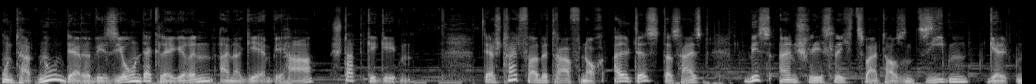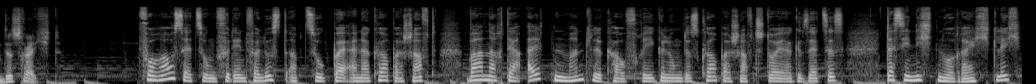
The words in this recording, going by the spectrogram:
und hat nun der Revision der Klägerin, einer GmbH, stattgegeben. Der Streitfall betraf noch altes, das heißt bis einschließlich 2007 geltendes Recht. Voraussetzung für den Verlustabzug bei einer Körperschaft war nach der alten Mantelkaufregelung des Körperschaftssteuergesetzes, dass sie nicht nur rechtlich,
